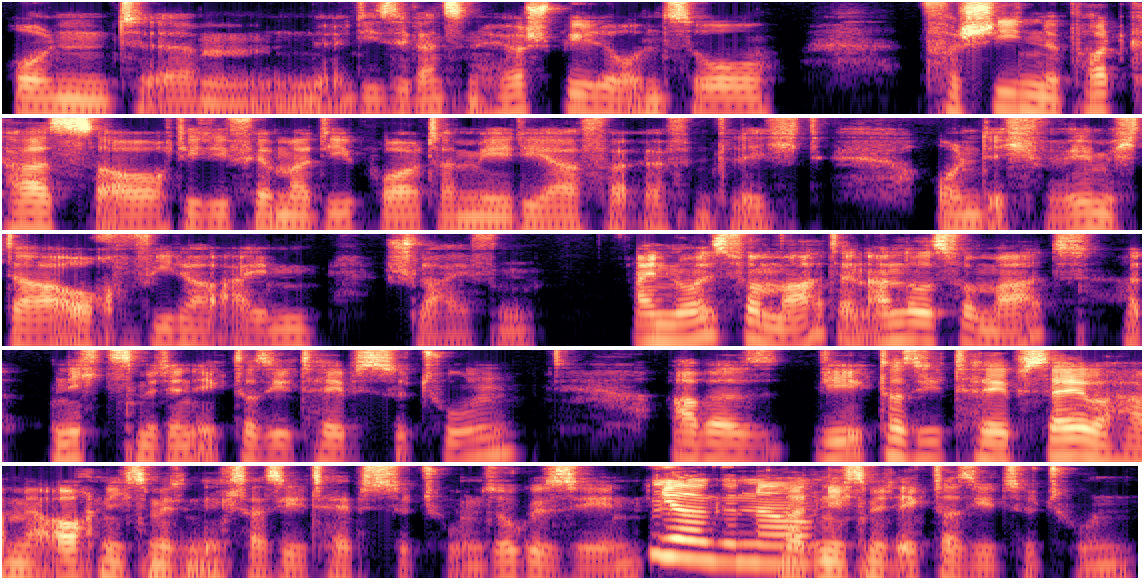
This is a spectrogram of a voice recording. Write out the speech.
Und ähm, diese ganzen Hörspiele und so, verschiedene Podcasts auch, die die Firma Deepwater Media veröffentlicht. Und ich will mich da auch wieder einschleifen. Ein neues Format, ein anderes Format, hat nichts mit den Yggdrasil-Tapes zu tun. Aber die Yggdrasil-Tapes selber haben ja auch nichts mit den Yggdrasil-Tapes zu tun, so gesehen. Ja, genau. Hat nichts mit Yggdrasil zu tun.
